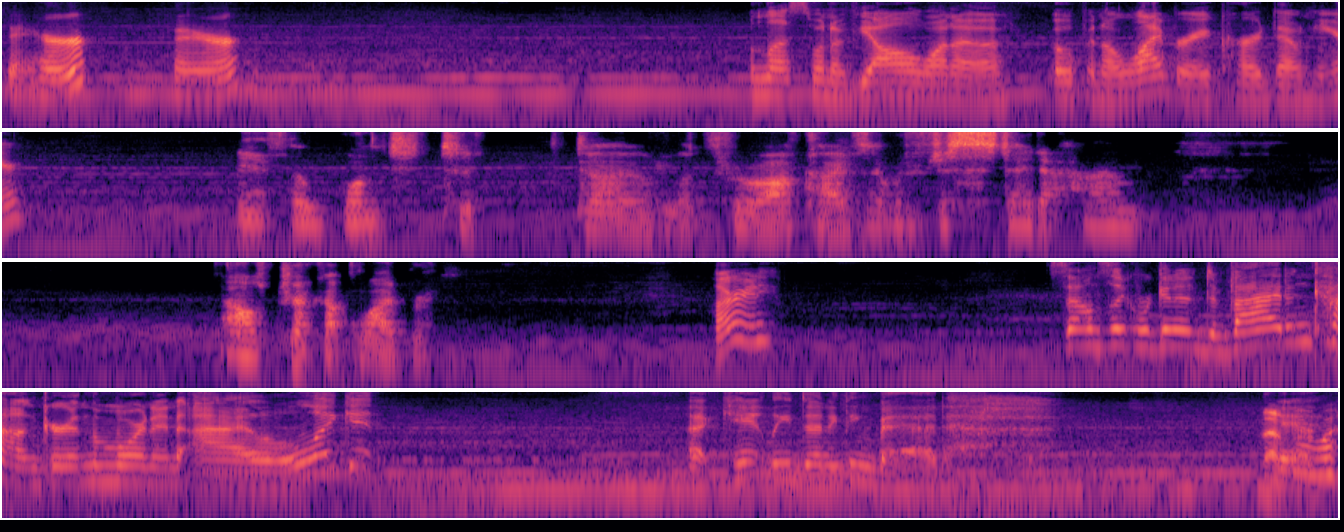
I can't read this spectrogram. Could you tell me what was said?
Fair, fair. Unless one of y'all want to open a library card down here. If I wanted to go look through archives, I would have just stayed at home. I'll check out the library. Alrighty. Sounds like we're gonna divide and conquer in the morning. I like it. That can't lead to anything bad. Never. Yeah. When,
